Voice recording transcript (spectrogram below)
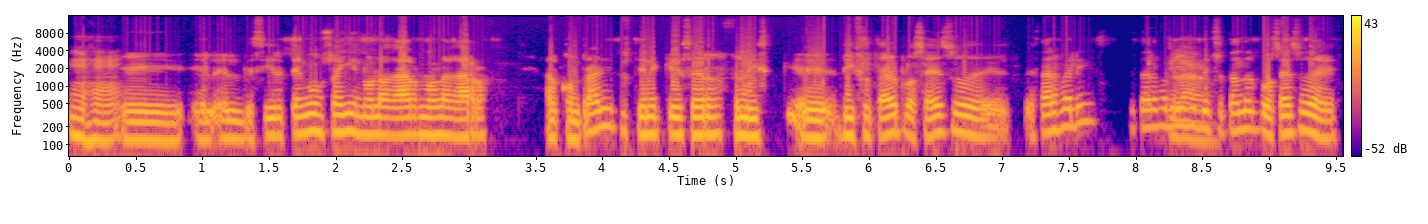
Eh, el, decir, tengo un sueño y no lo agarro, no lo agarro. Al contrario, pues tiene que ser feliz, eh, disfrutar el proceso de, estar feliz, estar feliz disfrutando el proceso de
